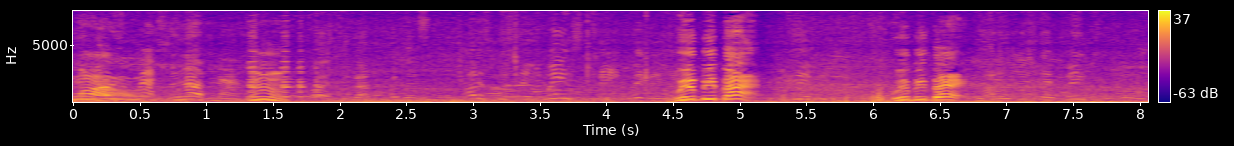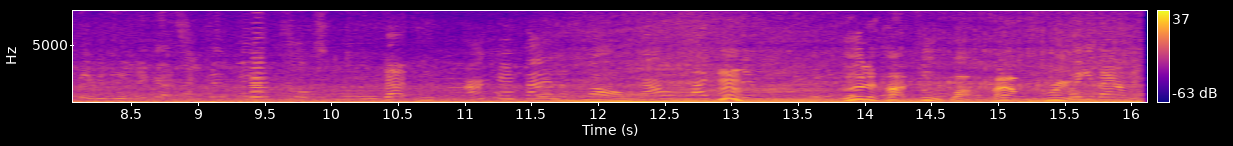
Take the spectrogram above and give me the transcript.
You know you're Wow. messing up now. Mm. We'll be back. We'll be back. That, I can't find the small. I don't like the Mm. big. Good and hot too. Wow. Right off the Where grill. you found it?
